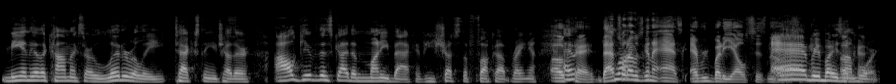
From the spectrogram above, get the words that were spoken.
Me and the other comics are literally texting each other. I'll give this guy the money back if he shuts the fuck up right now. And Okay, that's what I was going to ask. Everybody else is it. Everybody's on Okay. board.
